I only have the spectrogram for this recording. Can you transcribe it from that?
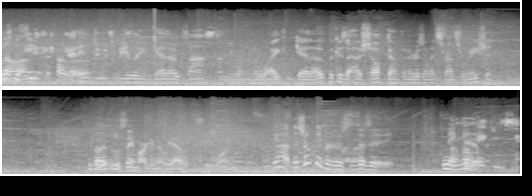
Like the you C- can get into its melee and get out fast, and you want to know why it can get out because it has shock dampeners on its transformation. But but this is the same argument we have with the C1. yeah, the shock dampers does it make I'm not the. making the same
